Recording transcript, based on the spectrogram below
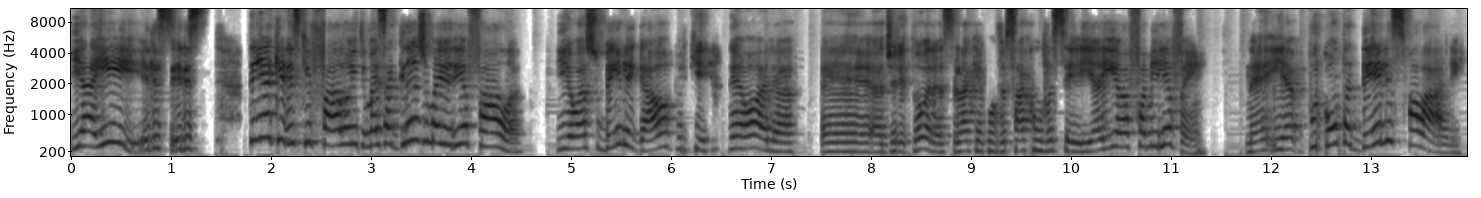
E aí, eles, eles. Tem aqueles que falam, mas a grande maioria fala. E eu acho bem legal, porque, né, olha, é, a diretora, sei lá, quer conversar com você. E aí a família vem. Né? E é por conta deles falarem.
